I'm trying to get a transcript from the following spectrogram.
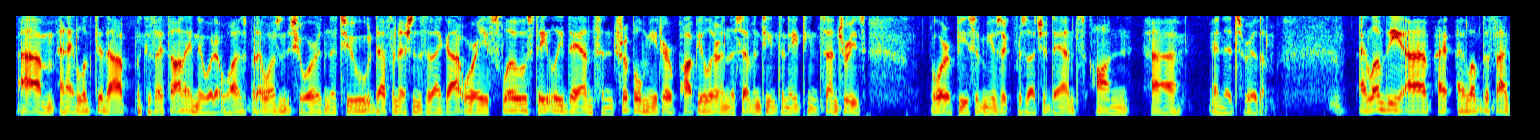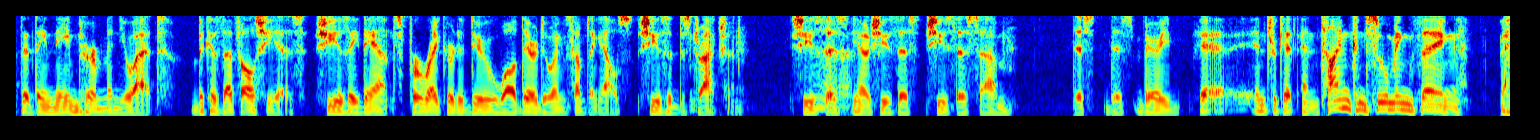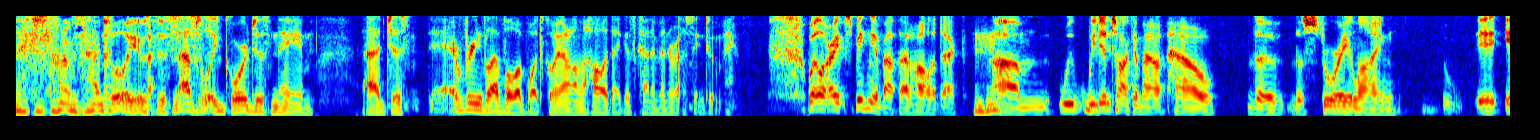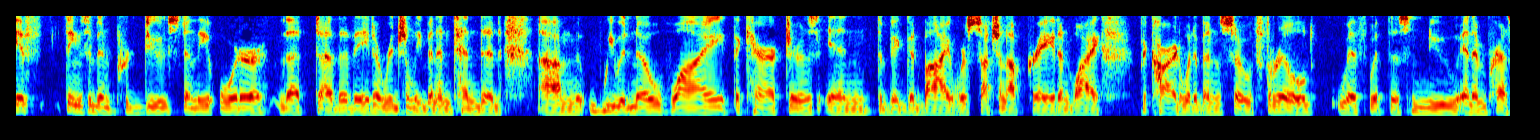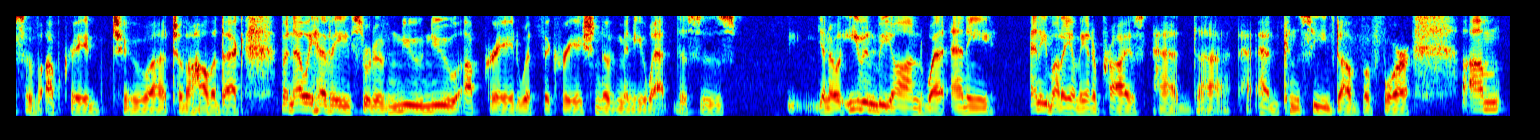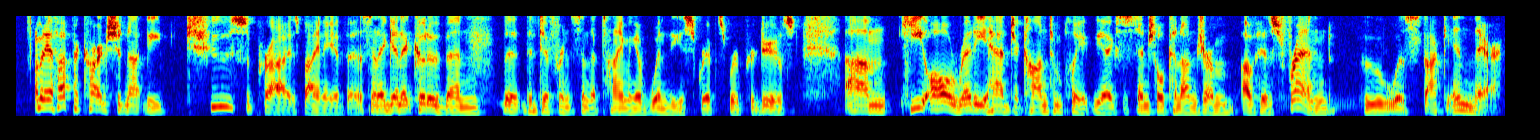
Um, and I looked it up because I thought I knew what it was, but I wasn't sure. And the two definitions that I got were a slow, stately dance in triple meter, popular in the 17th and 18th centuries, or a piece of music for such a dance on uh, in its rhythm. I love the uh, I, I love the fact that they named her minuet because that's all she is. She is a dance for Riker to do while they're doing something else. She's a distraction. She's this, you know, she's this, she's this, um, this, this very uh, intricate and time-consuming thing. And I just thought it was absolutely, it was just an absolutely gorgeous name. Uh, just every level of what's going on on the holodeck is kind of interesting to me. Well, all right. Speaking about that holodeck, Mm-hmm. um, we we did talk about how the the storyline, if things had been produced in the order that uh, that they'd originally been intended, um, we would know why the characters in The Big Goodbye were such an upgrade, and why Picard would have been so thrilled with with this new and impressive upgrade to uh, to the holodeck. But now we have a sort of new new upgrade with the creation of Minuet. This is you know, even beyond what any anybody on the Enterprise had uh, had conceived of before. Um, I mean, I thought Picard should not be too surprised by any of this. And again, it could have been the, the difference in the timing of when these scripts were produced. Um, he already had to contemplate the existential conundrum of his friend who was stuck in there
